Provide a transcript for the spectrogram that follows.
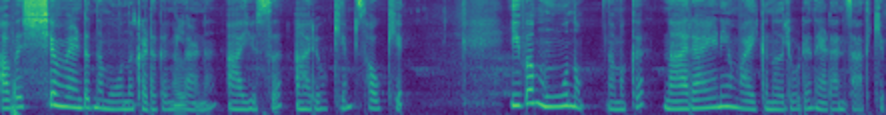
അവശ്യം വേണ്ടുന്ന മൂന്ന് ഘടകങ്ങളാണ് ആയുസ് ആരോഗ്യം സൗഖ്യം. ഇവ മൂന്നും നമുക്ക് നാരായണീയം വായിക്കുന്നതിലൂടെ നേടാൻ സാധിക്കും.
